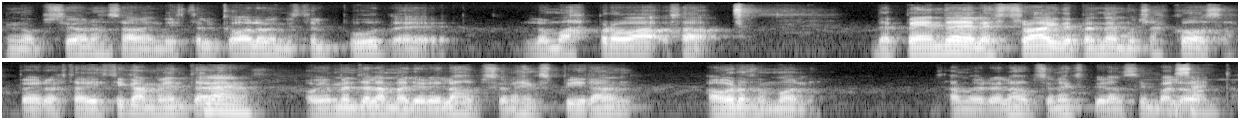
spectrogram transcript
en, opciones, o sea, vendiste el call o vendiste el put, eh, lo más probable, o sea, depende del strike, depende de muchas cosas, pero estadísticamente, obviamente la mayoría de las opciones expiran out of the money. La mayoría de las opciones expiran sin valor. Exacto.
